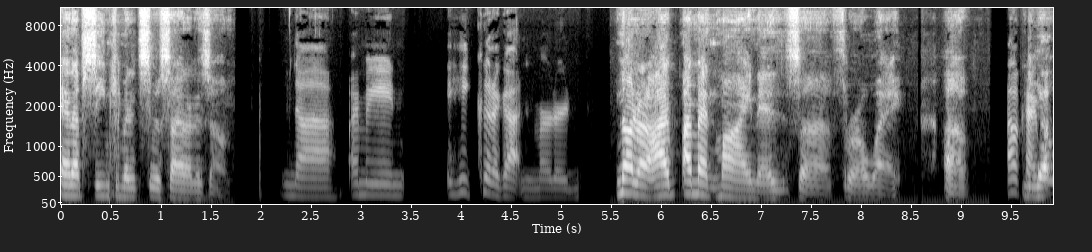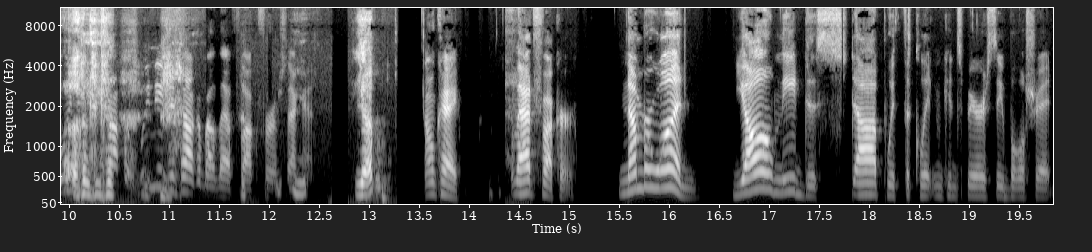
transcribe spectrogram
And Epstein committed suicide on his own. Nah, I mean, he could have gotten murdered. No, no, no I, I meant mine as uh, throwaway. Uh, Okay, but we need, talk, we need to talk about that fuck for a second. yep. Okay, that fucker. Number one, y'all need to stop with the Clinton conspiracy bullshit.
